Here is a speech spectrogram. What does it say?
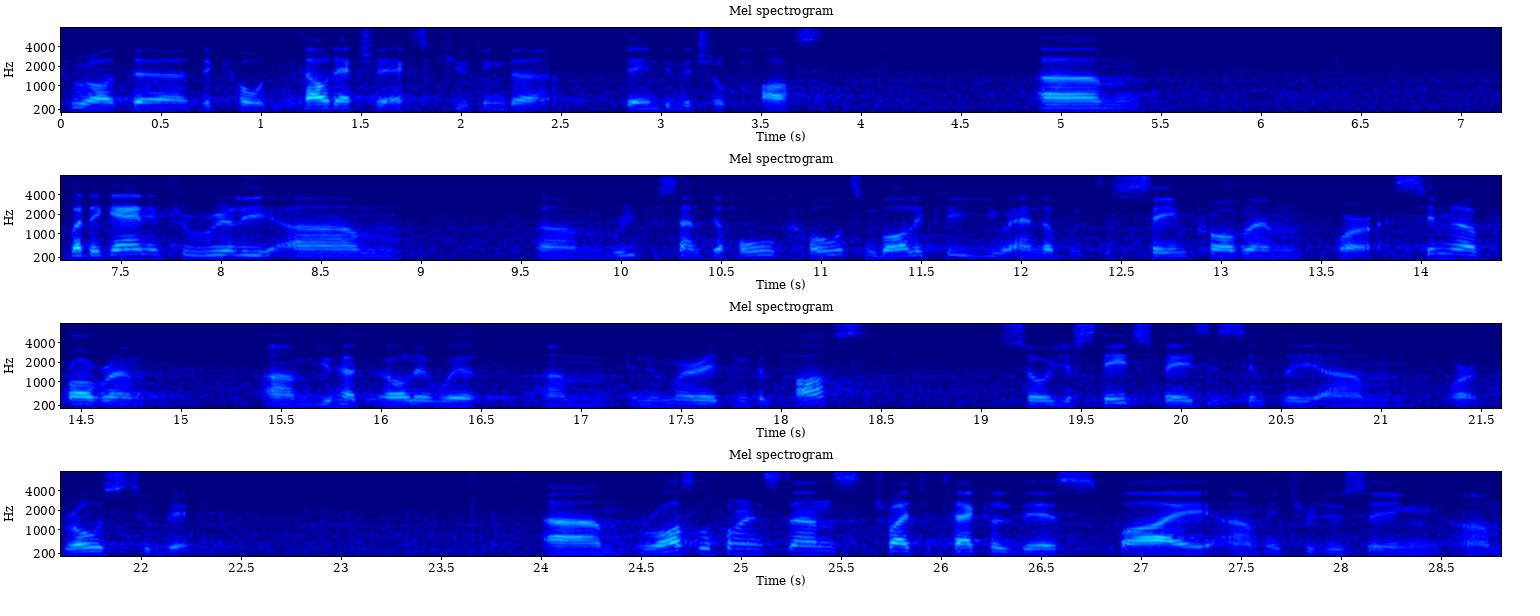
throughout the, the code without actually executing the, the individual paths. Um, but again, if you really um, um, represent the whole code symbolically, you end up with the same problem or a similar problem um, you had earlier with enumerating the paths. So your state space is simply or grows too big. Um, Rozzle, for instance, tried to tackle this by um, introducing um,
